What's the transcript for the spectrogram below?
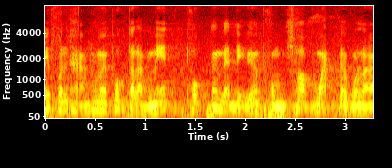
มีคนถามทำไมพกตลับเมตรพกตั้งแต่เด็กผมชอบวัดแบบเวลา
